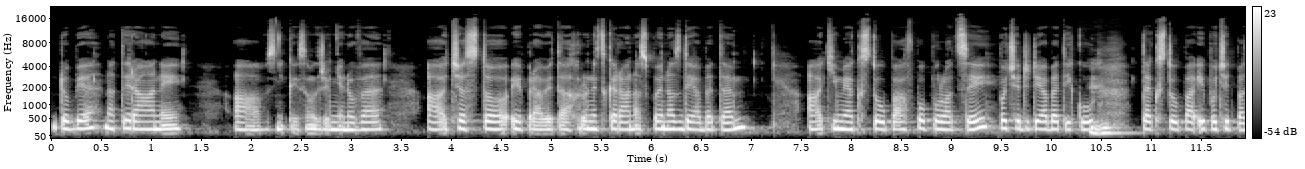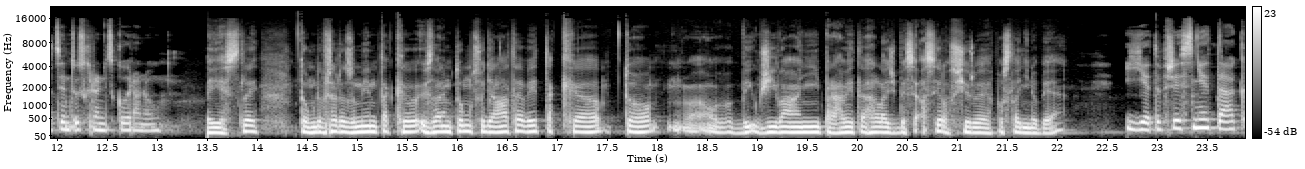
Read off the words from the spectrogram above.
době na ty rány a vznikají samozřejmě nové. A často je právě ta chronická rána spojena s diabetem. A tím, jak stoupá v populaci počet diabetiků, mm-hmm. tak stoupá i počet pacientů s chronickou ranou. Jestli tomu dobře rozumím, tak vzhledem k tomu, co děláte vy, tak eh, to eh, využívání právě téhle léčby se asi rozšiřuje v poslední době? Je to přesně tak.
